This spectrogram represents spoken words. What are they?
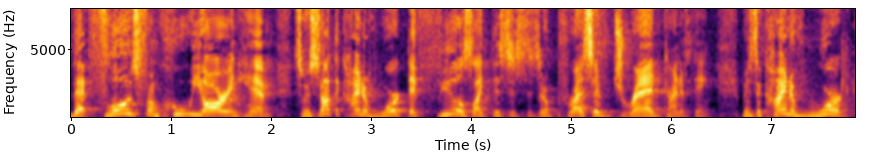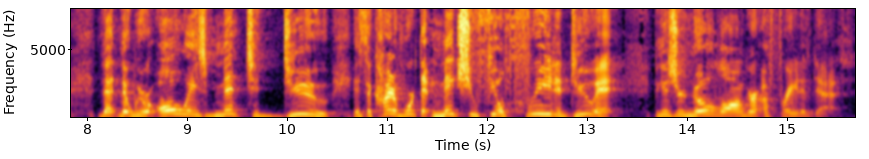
that flows from who we are in Him. So it's not the kind of work that feels like this is this oppressive dread kind of thing. It's the kind of work that, that we were always meant to do. It's the kind of work that makes you feel free to do it because you're no longer afraid of death.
